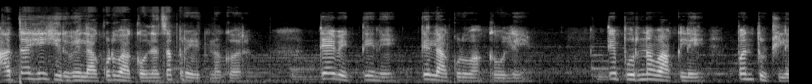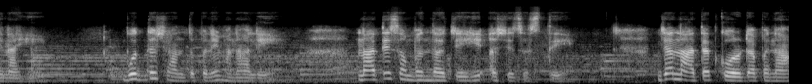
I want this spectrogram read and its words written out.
आता हे हिरवे लाकूड वाकवण्याचा प्रयत्न कर. त्या व्यक्तीने ते लाकूड वाकवले. ते पूर्ण वाकले पण तुटले नाही. बुद्ध शांतपणे म्हणाले नातेसंबंधाचेही असेच असते. ज्या नात्यात कोरडापणा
